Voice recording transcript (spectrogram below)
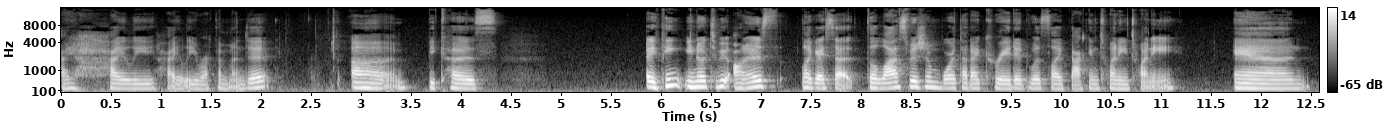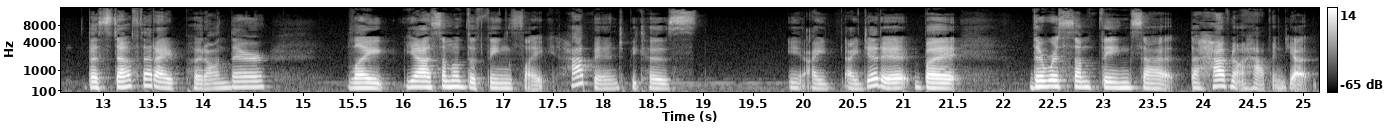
i highly highly recommend it. Um, because i think you know to be honest like i said the last vision board that i created was like back in 2020 and the stuff that i put on there like yeah some of the things like happened because i i did it but there were some things that that have not happened yet.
